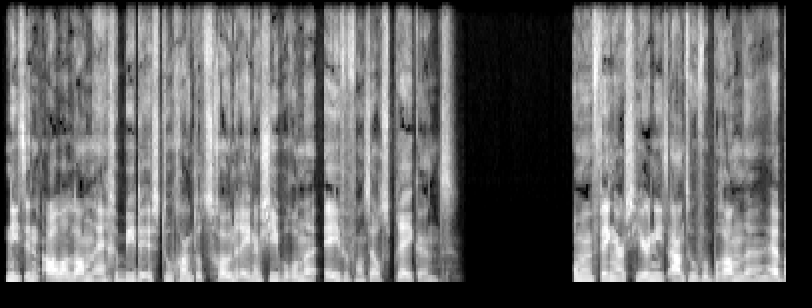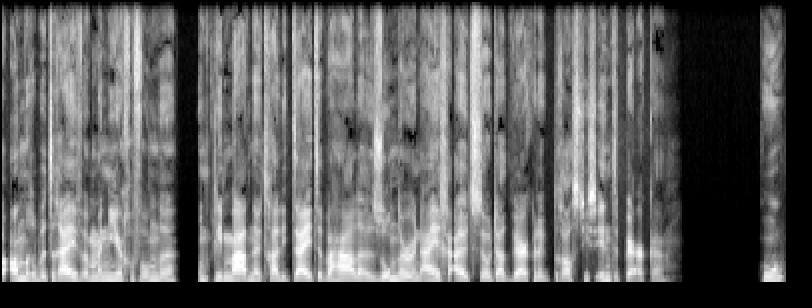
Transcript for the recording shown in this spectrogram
Niet in alle landen en gebieden is toegang tot schonere energiebronnen even vanzelfsprekend. Om hun vingers hier niet aan te hoeven branden, hebben andere bedrijven een manier gevonden om klimaatneutraliteit te behalen zonder hun eigen uitstoot daadwerkelijk drastisch in te perken. Hoe?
